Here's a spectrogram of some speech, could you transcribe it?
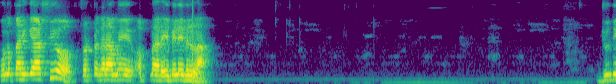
পনেরো তারিখে আসিও, চট্টগ্রামে আপনার এভেলেবেল না। যদি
